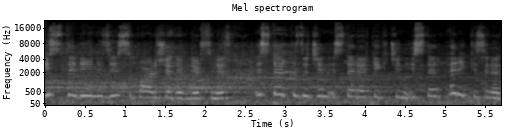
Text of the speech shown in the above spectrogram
İstediğinizi sipariş edebilirsiniz. İster kız için, ister erkek için, ister her ikisine de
